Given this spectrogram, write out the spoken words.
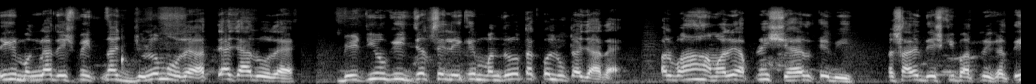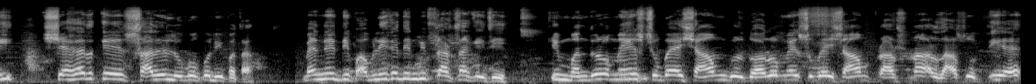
लेकिन बांग्लादेश में इतना जुल्म हो रहा है, अत्याचार हो रहा है। बेटियों की इज़्ज़त से लेके मंदिरों तक को लूटा जा रहा है। और वहाँ हमारे अपने शहर के भी मैं सारे देश की बात नहीं करती। शहर के सारे लोगों को नहीं पता। मैंने दीपावली के दिन भी प्रार्थना की थी कि मंदिरों में सुबह शाम, गुरुद्वारों में सुबह शाम प्रार्थना अरदास होती है।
